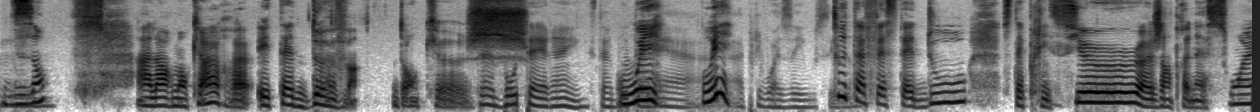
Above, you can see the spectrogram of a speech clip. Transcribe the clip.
mm-hmm. disons. Alors, mon cœur euh, était devant. Donc, euh, c'est un beau terrain. un beau oui, terrain oui. apprivoiser aussi. Tout à fait, c'était doux, c'était précieux, euh, j'en prenais soin.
